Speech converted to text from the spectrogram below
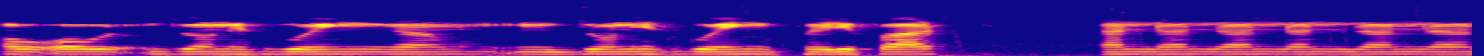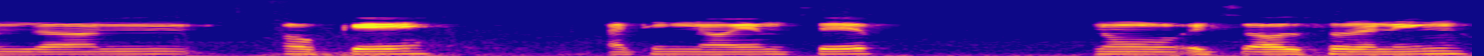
Oh oh zone is going um, zone is going very fast. Run run run run run run run. Okay. I think now I am safe. No it's also running.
